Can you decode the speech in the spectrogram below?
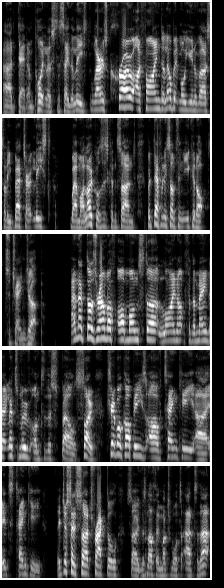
uh, dead and pointless to say the least. Whereas Crow, I find a little bit more universally better, at least where my locals is concerned, but definitely something that you could opt to change up. And that does round off our monster lineup for the main deck. Let's move on to the spells. So, triple copies of Tenki. Uh, it's Tenki. It just says search Fraktall, so there's nothing much more to add to that.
